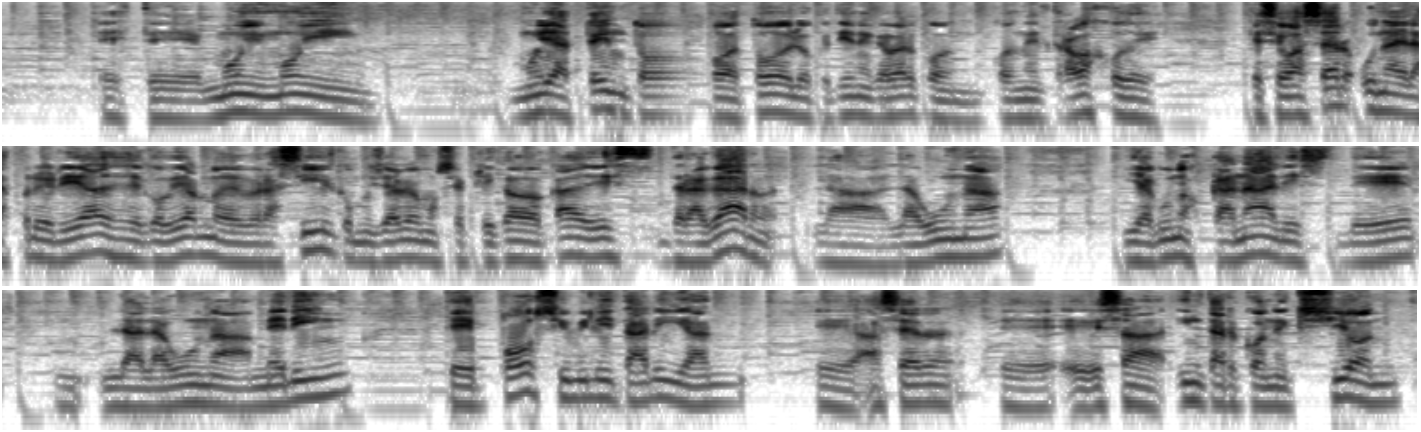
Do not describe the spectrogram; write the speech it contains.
este, muy, muy, muy atento a todo lo que tiene que ver con, con el trabajo de, que se va a hacer. Una de las prioridades del gobierno de Brasil, como ya lo hemos explicado acá, es dragar la laguna y algunos canales de la laguna Merín que posibilitarían eh, hacer eh, esa interconexión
